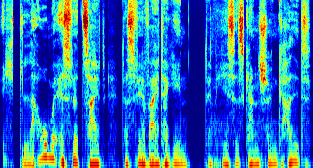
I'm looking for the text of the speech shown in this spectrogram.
Ich glaube, es wird Zeit, dass wir weitergehen, denn hier ist es ganz schön kalt.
